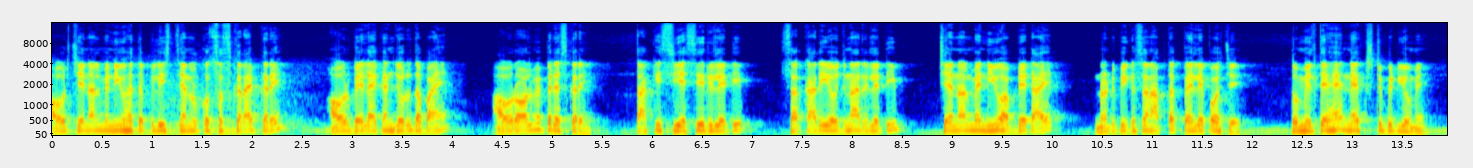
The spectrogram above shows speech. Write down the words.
और चैनल में न्यू है तो प्लीज़ चैनल को सब्सक्राइब करें। और बेल आइकन ज़रूर दबाएँ। और ऑल में प्रेस करें। ताकि सी रिलेटिव सरकारी योजना रिलेटिव चैनल में न्यू अपडेट आए, नोटिफिकेशन आप तक पहले पहुँचे। तो मिलते हैं नेक्स्ट वीडियो में।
